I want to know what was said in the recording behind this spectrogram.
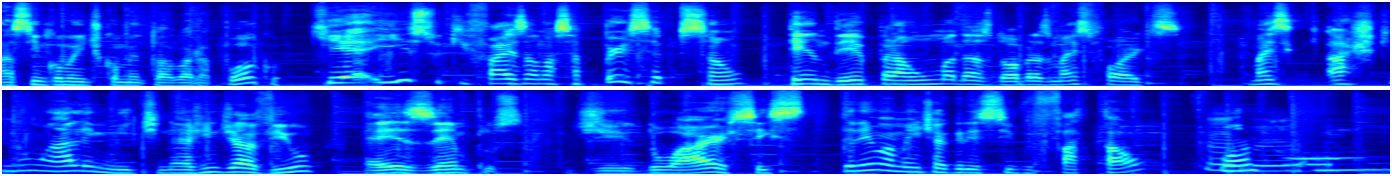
assim como a gente comentou agora há pouco, que é isso que faz a nossa percepção tender para uma das dobras mais fortes. Mas acho que não há limite, né? A gente já viu é, exemplos de do ar ser extremamente agressivo e fatal, uhum.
